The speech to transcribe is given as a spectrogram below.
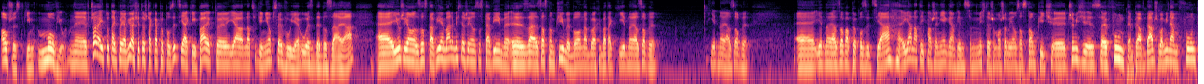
o wszystkim mówił. E, Wczoraj tutaj pojawiła się też taka propozycja jakiej pary, której ja na co dzień nie obserwuję, USD do Zara. E, Już ją zostawiłem, ale myślę, że ją zostawimy, e, za, zastąpimy, bo ona była chyba taki jednorazowy, jednorazowy, e, jednorazowa propozycja. Ja na tej parze nie gram, więc myślę, że możemy ją zastąpić czymś z funtem, prawda? Przypominam, funt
